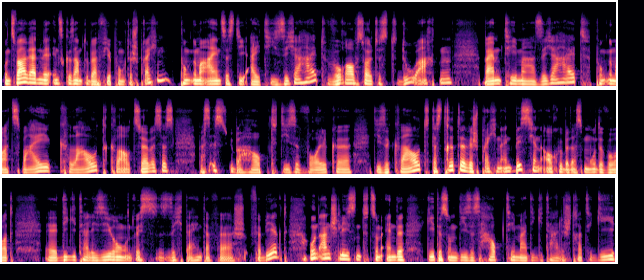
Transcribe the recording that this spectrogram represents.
Und zwar werden wir insgesamt über vier Punkte sprechen. Punkt Nummer eins ist die IT-Sicherheit. Worauf solltest du achten beim Thema Sicherheit? Punkt Nummer zwei, Cloud, Cloud-Services. Was ist überhaupt diese Wolke, diese Cloud? Das dritte, wir sprechen ein bisschen auch über das Modewort äh, Digitalisierung und was sich dahinter ver verbirgt. Und anschließend zum Ende geht es um dieses Hauptthema digitale Strategie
